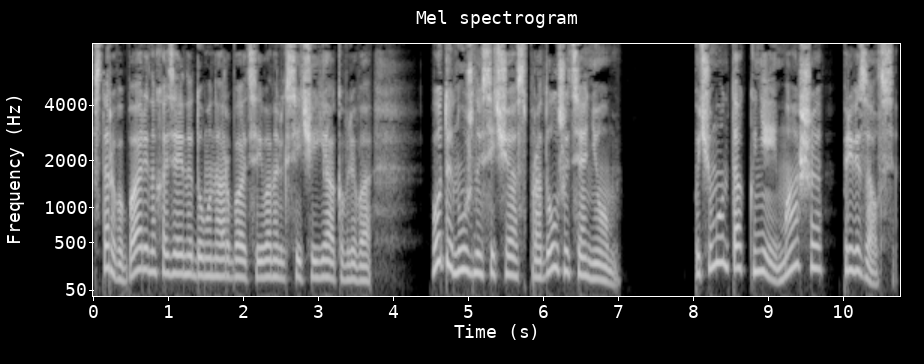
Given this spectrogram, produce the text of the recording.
старого барина, хозяина дома на Арбате, Ивана Алексеевича Яковлева. Вот и нужно сейчас продолжить о нем. Почему он так к ней, Маше, привязался?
